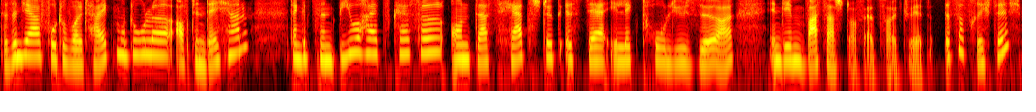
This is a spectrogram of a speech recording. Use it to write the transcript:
Da sind ja Photovoltaikmodule auf den Dächern, dann gibt es einen Bioheizkessel und das Herzstück ist der Elektrolyseur, in dem Wasserstoff erzeugt wird. Ist das richtig?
